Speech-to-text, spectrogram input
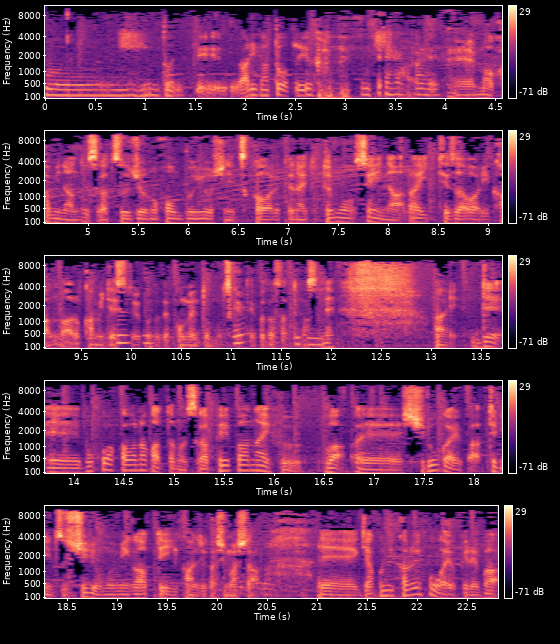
もう、本当にありがとうという感じですね。ははいい。えーまあ紙なんですが通常の本文用紙に使われてないとても繊維な粗い手触り感のある紙ですということでコメントもつけてくださってますね。はい。で、えー僕は買わなかったのですが、ペーパーナイフは、えー白貝が手にずっしり重みがあっていい感じがしました。えー逆に軽い方が良ければ、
